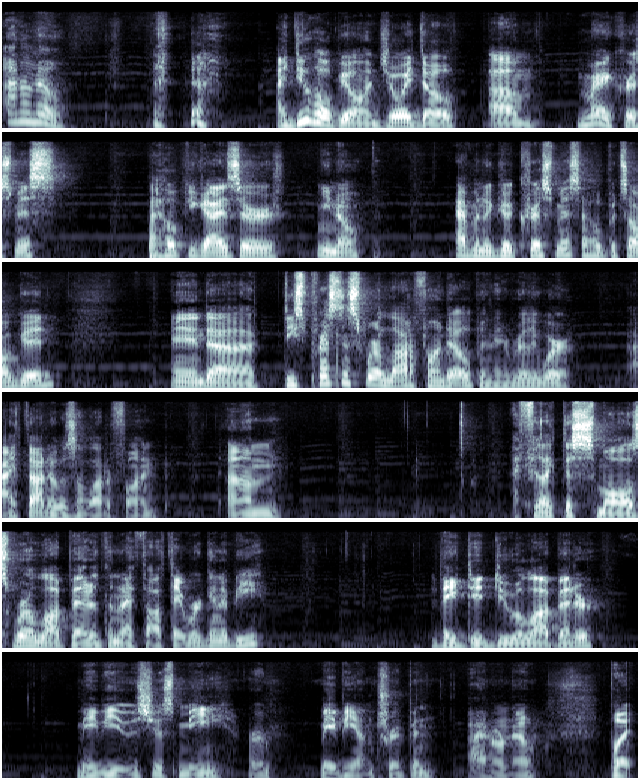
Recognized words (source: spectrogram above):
I don't know. I do hope you all enjoyed, though. Um, Merry Christmas. I hope you guys are, you know, having a good Christmas. I hope it's all good. And uh, these presents were a lot of fun to open. They really were. I thought it was a lot of fun. Um, I feel like the smalls were a lot better than I thought they were going to be they did do a lot better. Maybe it was just me, or maybe I'm tripping. I don't know. But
